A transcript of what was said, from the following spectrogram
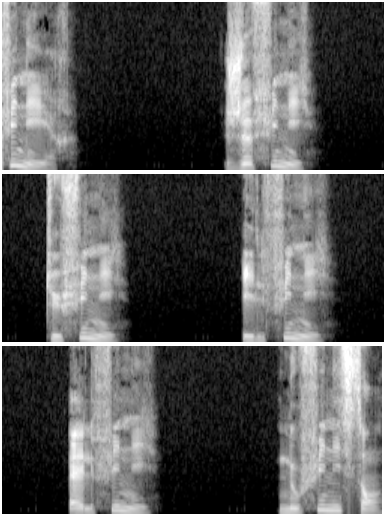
Finir. Je finis. Tu finis. Il finit. Elle finit. Nous finissons.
